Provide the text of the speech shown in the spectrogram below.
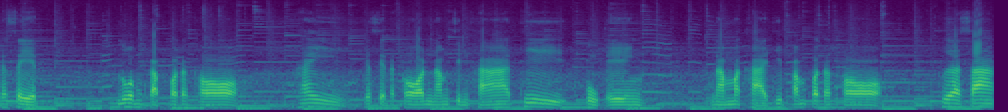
เกษตรร่วมกับปตท ให้เกษตรกรนำสินค้าที่ปลูกเองนำมาขายที่ปั๊มปตท เพื่อสร้าง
